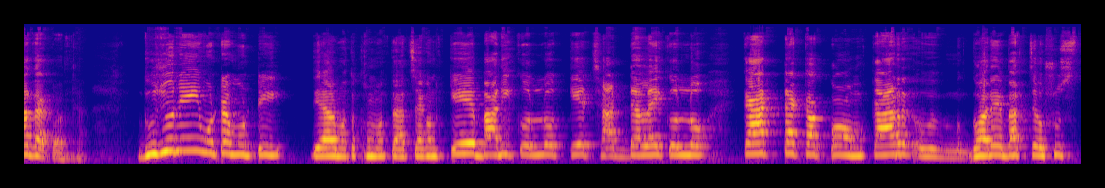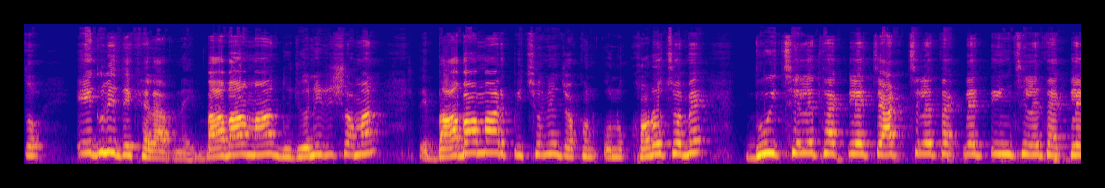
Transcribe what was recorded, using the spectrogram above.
আদা কথা। দুজনেই মোটামুটি দেওয়ার মতো ক্ষমতা আছে। এখন কে বাড়ি করল, কে ছাদ ডালাই করল, কার টাকা কম, কার ঘরে বাচ্চা অসুস্থ, এগুলি দেখে লাভ নেই। বাবা, মা দুজনেরই সমান। তাই বাবা, মার পিছনে যখন কোনো খরচ হবে, দুই ছেলে থাকলে, চার ছেলে থাকলে, তিন ছেলে থাকলে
